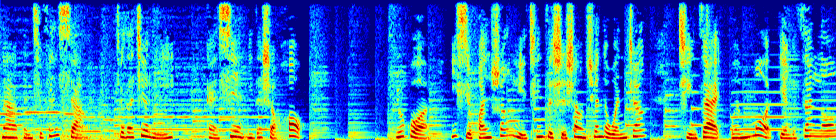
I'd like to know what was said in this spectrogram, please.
那本期分享就到这里，感谢你的守候。如果你喜欢双语亲子时尚圈的文章，请在文末点个赞喽！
